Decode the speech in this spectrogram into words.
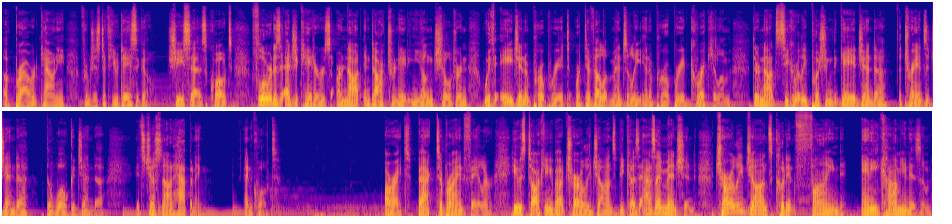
of Broward County from just a few days ago. She says, quote, Florida's educators are not indoctrinating young children with age inappropriate or developmentally inappropriate curriculum. They're not secretly pushing the gay agenda, the trans agenda, the woke agenda. It's just not happening. End quote. All right, back to Brian Pfaller. He was talking about Charley Johns because, as I mentioned, Charley Johns couldn't find any communism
